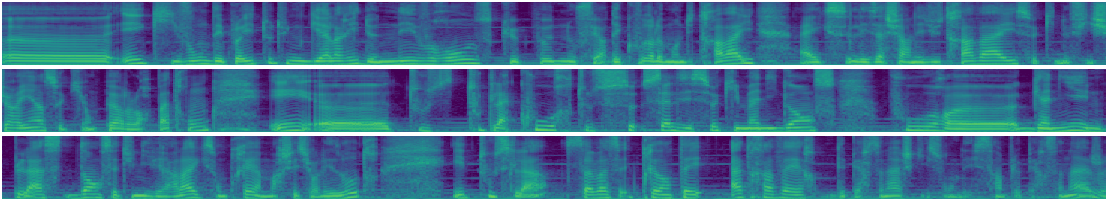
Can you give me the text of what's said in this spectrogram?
euh, et qui vont déployer toute une galerie de névroses que peut nous faire découvrir le monde du travail, avec les acharnés du travail, ceux qui ne fichent rien, ceux qui ont peur de leur patron, et euh, toute la cour, toutes celles et ceux qui manigancent pour euh, gagner une place dans cet univers-là qui sont prêts à marcher sur les autres. Et tout cela, ça va être présenté à travers des personnages qui sont des simples personnages,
